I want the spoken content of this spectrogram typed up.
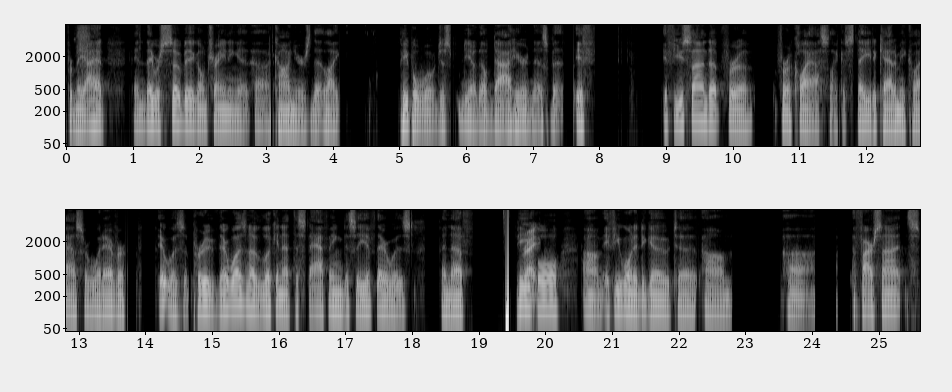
for me. I had, and they were so big on training at uh, Conyers that like people will just you know they'll die hearing this, but if if you signed up for a for a class like a state academy class or whatever, it was approved. There was no looking at the staffing to see if there was enough Right. people. Um, if you wanted to go to um, uh, a fire science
